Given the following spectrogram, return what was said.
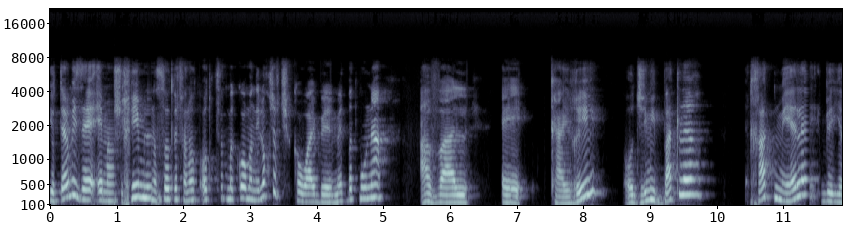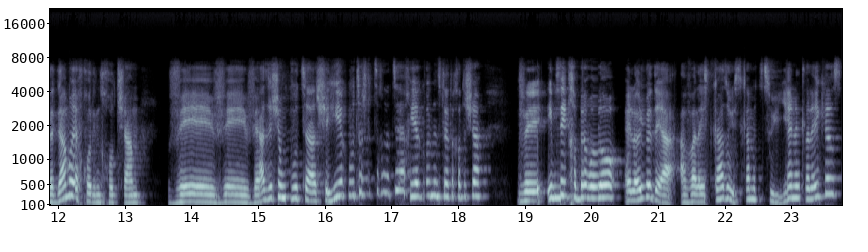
יותר מזה, הם ממשיכים לנסות לפנות עוד קצת מקום. אני לא חושבת שקוואי באמת בתמונה, אבל אה, קיירי או ג'ימי באטלר, אחת מאלה לגמרי יכול לנחות שם, ו, ו, ואז יש שם קבוצה שהיא הקבוצה שאתה צריך לנצח, היא הגולדן סטייט החדשה. ואם זה יתחבר או לא, אלוהים יודע, אבל העסקה הזו היא עסקה מצוינת ללייקרס,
